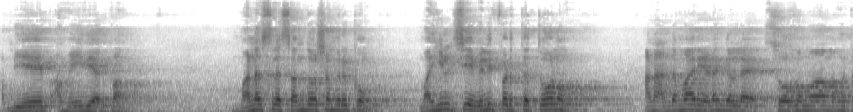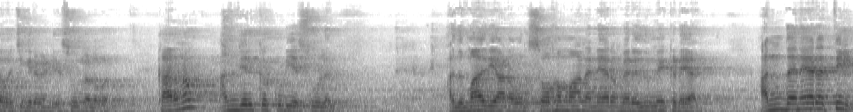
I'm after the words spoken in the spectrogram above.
அப்படியே அமைதியாக இருப்பாங்க. மனசில் சந்தோஷம் இருக்கும். மகிழ்ச்சியை வெளிப்படுத்த தோணும். ஆனால் அந்த மாதிரி இடங்களில் சோகமாக முகத்தை வச்சுக்கிற வேண்டிய சூழ்நிலை வரும். காரணம் அங்கே இருக்கக்கூடிய சூழல். அது மாதிரியான ஒரு சோகமான நேரம் வேறு எதுவுமே கிடையாது. அந்த நேரத்தில்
